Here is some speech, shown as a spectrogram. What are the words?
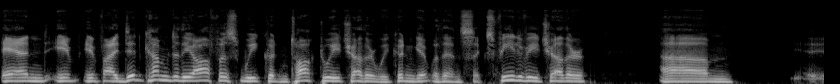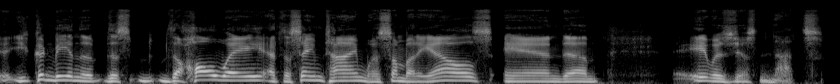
and if if I did come to the office, we couldn't talk to each other. We couldn't get within six feet of each other. Um, you couldn't be in the this the hallway at the same time with somebody else, and um, it was just nuts.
